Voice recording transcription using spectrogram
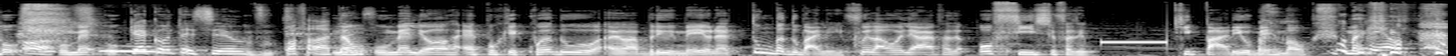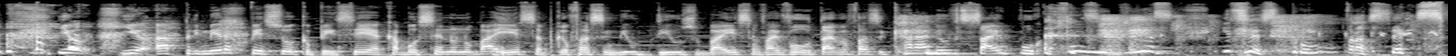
O, o me- o- O que aconteceu? Pode falar, não, o melhor é porque quando eu abri o e-mail, né? Tumba do balinho. Fui lá olhar e fazer ofício, fazer. Que pariu, meu irmão. Mas que-. E, eu, e eu- a primeira pessoa que eu pensei acabou sendo no Baessa, porque eu falei assim: Meu Deus, o Baessa vai voltar. E eu falar assim: Caralho, eu saio por 15 dias e vocês estão num processo.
